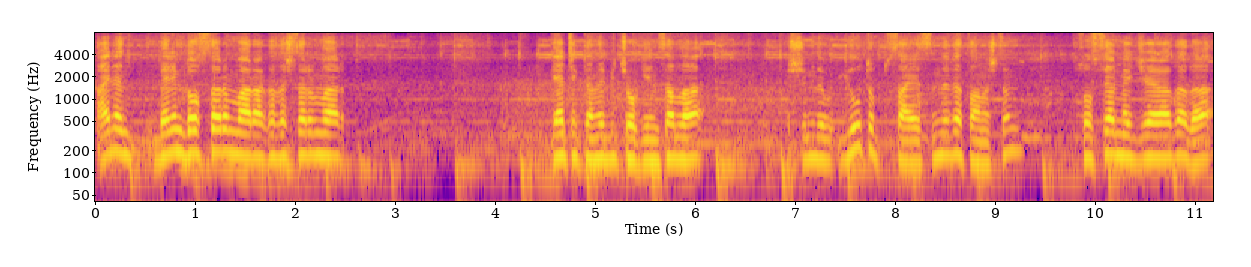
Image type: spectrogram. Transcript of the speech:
Aynen benim dostlarım var, arkadaşlarım var. Gerçekten de birçok insanla şimdi YouTube sayesinde de tanıştım. Sosyal mecrada da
